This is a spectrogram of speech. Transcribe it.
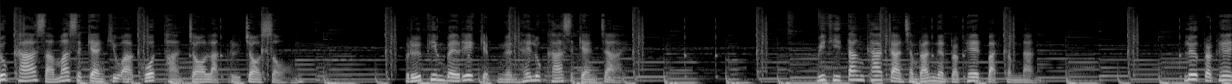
ลูกค้าสามารถสแกน QR code ผ่านจอหลักหรือจอ 2 หรือพิมพ์ใบเรียกเก็บเงินให้ลูกค้าสแกนจ่าย วิธีตั้งค่าการชำระเงินประเภทบัตรกำนัน เลือกประเภท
